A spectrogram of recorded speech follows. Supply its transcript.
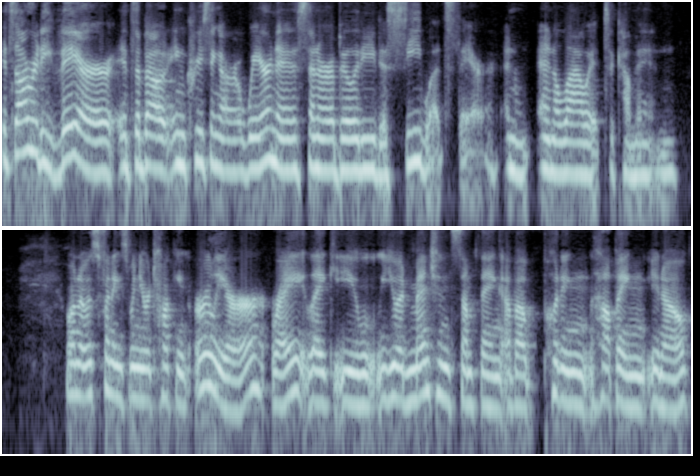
It's already there. It's about increasing our awareness and our ability to see what's there and, and allow it to come in. Well, it was funny because when you were talking earlier, right? Like you you had mentioned something about putting helping, you know,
